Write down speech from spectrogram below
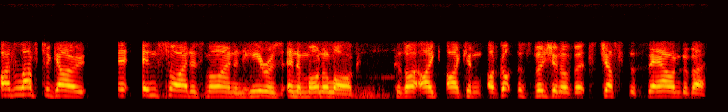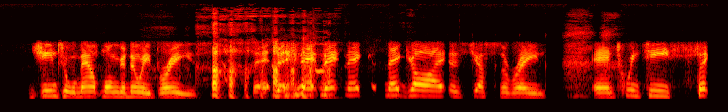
I, I'd love to go inside his mind and hear his inner monologue because I, I, I can I've got this vision of it's just the sound of a gentle Mount Maunganui breeze. that, that, that, that, that, that guy is just serene. And 26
